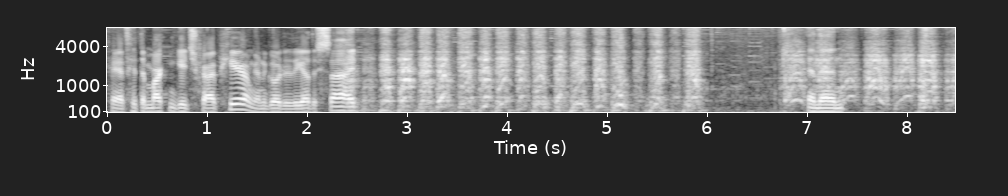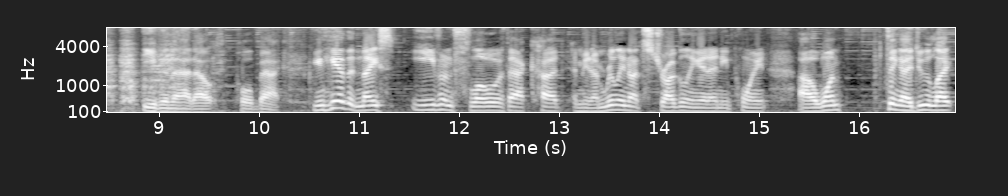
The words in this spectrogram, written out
Okay, I've hit the marking gauge scribe here. I'm going to go to the other side. And then even that out, pull back. You can hear the nice even flow of that cut. I mean, I'm really not struggling at any point. Uh, one thing I do like,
